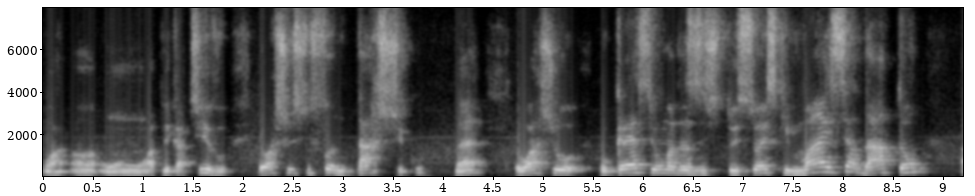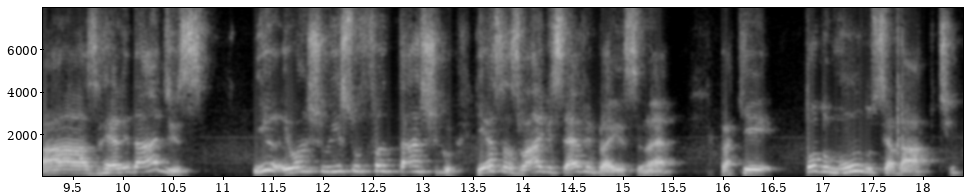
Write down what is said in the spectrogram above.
um aplicativo. Eu acho isso fantástico, né? Eu acho o Cresce uma das instituições que mais se adaptam às realidades. E eu acho isso fantástico. E essas lives servem para isso, né? Para que todo mundo se adapte.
